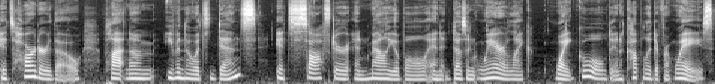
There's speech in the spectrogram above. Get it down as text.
It's harder though. Platinum, even though it's dense, it's softer and malleable and it doesn't wear like white gold in a couple of different ways.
